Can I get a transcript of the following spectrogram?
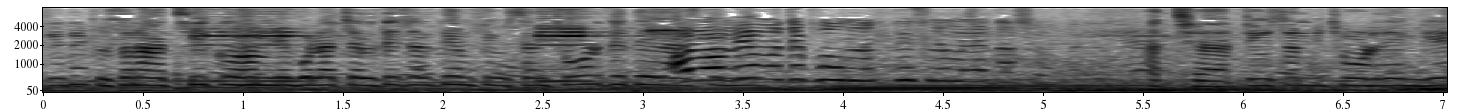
के थे तो सोनाक्षी को हमने बोला चलते चलते हम ट्यूशन छोड़ देते हैं और मम्मी मुझे भूख लगती है इसलिए मैंने दस रुपए अच्छा ट्यूशन भी छोड़ देंगे।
